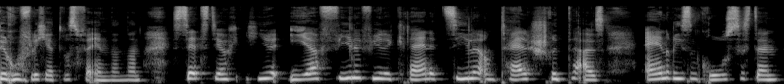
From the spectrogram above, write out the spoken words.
beruflich etwas verändern, dann setzt dir auch hier eher viele, viele kleine Ziele und Teilschritte als ein riesengroßes, denn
